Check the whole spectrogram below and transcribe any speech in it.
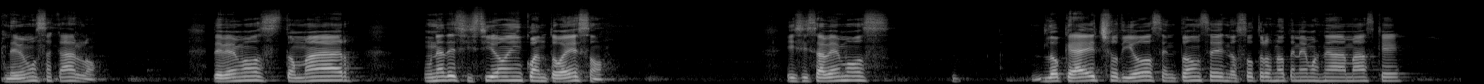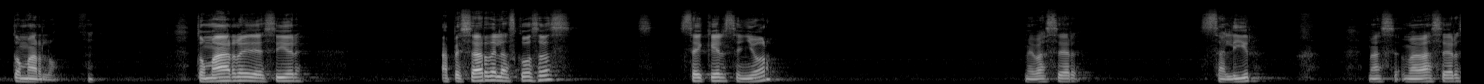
debemos sacarlo, debemos tomar una decisión en cuanto a eso. Y si sabemos lo que ha hecho Dios, entonces nosotros no tenemos nada más que tomarlo. Tomarlo y decir, a pesar de las cosas, sé que el Señor me va a hacer salir me va a hacer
